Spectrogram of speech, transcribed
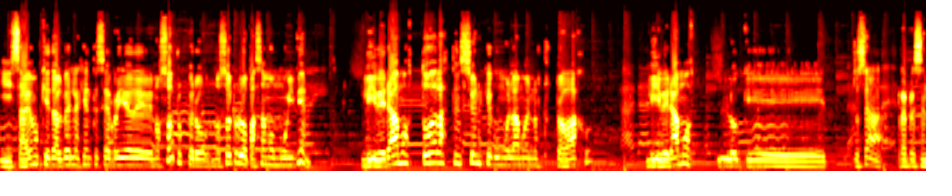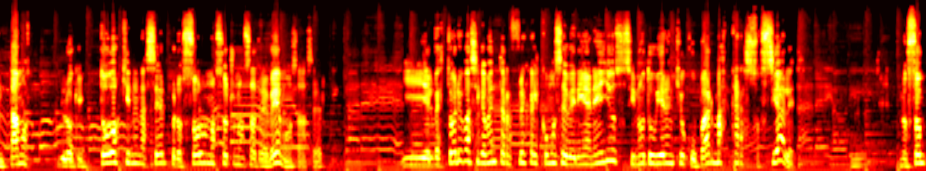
Y sabemos que tal vez la gente se ríe de nosotros, pero nosotros lo pasamos muy bien. Liberamos todas las tensiones que acumulamos en nuestro trabajo liberamos lo que, o sea, representamos lo que todos quieren hacer, pero solo nosotros nos atrevemos a hacer. Y el vestuario básicamente refleja el cómo se verían ellos si no tuvieran que ocupar máscaras sociales. No son,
